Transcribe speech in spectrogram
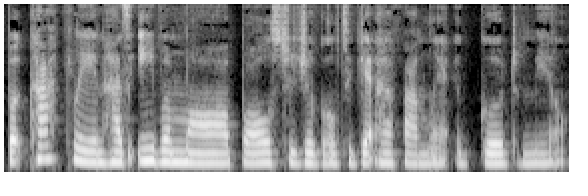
but Kathleen has even more balls to juggle to get her family a good meal.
